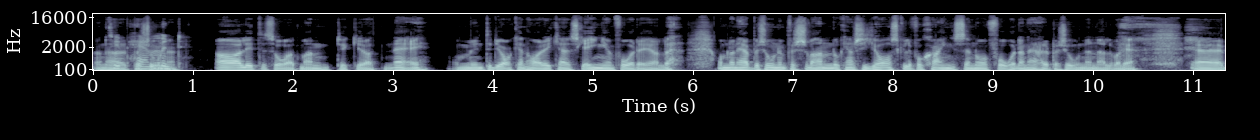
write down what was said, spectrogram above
den här typ personen... Hämnd. Ja, lite så att man tycker att nej, om inte jag kan ha det kanske ska ingen få det. Eller om den här personen försvann, då kanske jag skulle få chansen att få den här personen eller vad det är. Eh,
